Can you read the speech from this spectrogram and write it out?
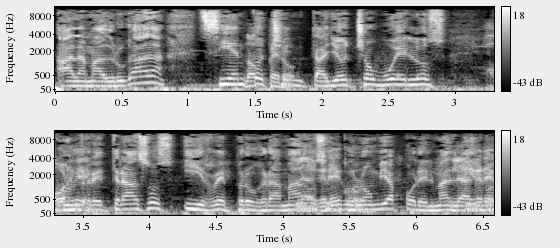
a la madrugada? 188 vuelos con retrasos y reprogramados en Colombia por el mal tiempo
